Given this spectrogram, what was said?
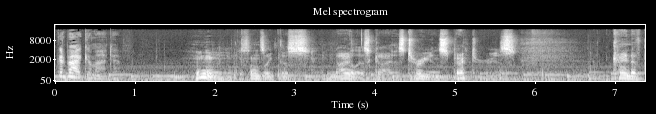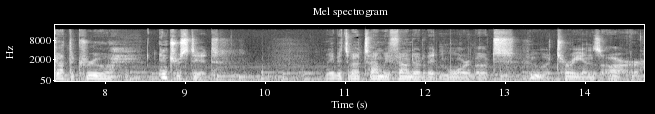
Goodbye, Commander. Hmm, sounds like this Nihlus guy, this Turian Spectre, is kind of got the crew interested. Maybe it's about time we found out a bit more about who Turians are.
